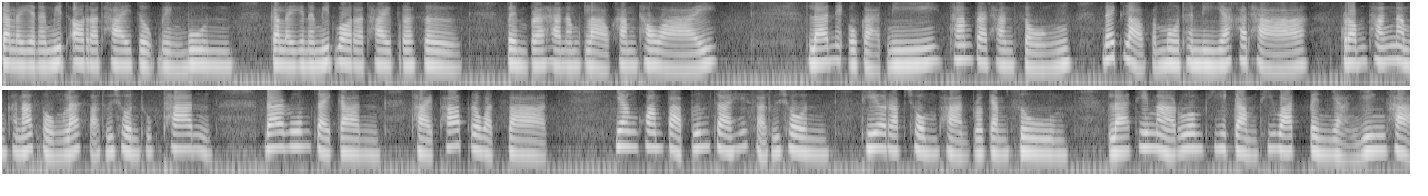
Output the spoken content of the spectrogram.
กัลยาณมิตรอรไทยโจกเบ่งบุญ กัลยาณมิตรวรไทยประเสริฐ เป็นประธานนำกล่าวคำถวาย และในโอกาสนี้ท่านประธานสงฆ์ได้กล่าวสมโภชนียคาถา พร้อมทั้งนำคณะสงฆ์และสาธุชนทุกท่าน ได้ร่วมใจกันถ่ายภาพประวัติศาสตร์ ยังความปราบปลื้มใจให้สาธุชนที่รับชมผ่านโปรแกรมซูมและที่มาร่วมพิธีกรรมที่วัดเป็นอย่างยิ่งค่ะ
